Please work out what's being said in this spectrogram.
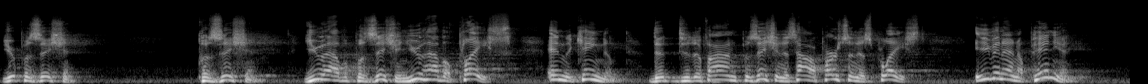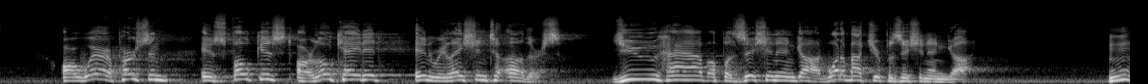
your position position. You have a position, you have a place in the kingdom. The, to define position is how a person is placed, even an opinion, or where a person is focused or located in relation to others. You have a position in God. What about your position in God? Hmm?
